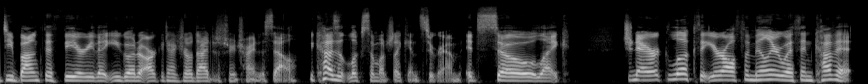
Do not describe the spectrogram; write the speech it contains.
debunk the theory that you go to architectural digest when you're trying to sell because it looks so much like Instagram. It's so like generic look that you're all familiar with and covet.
